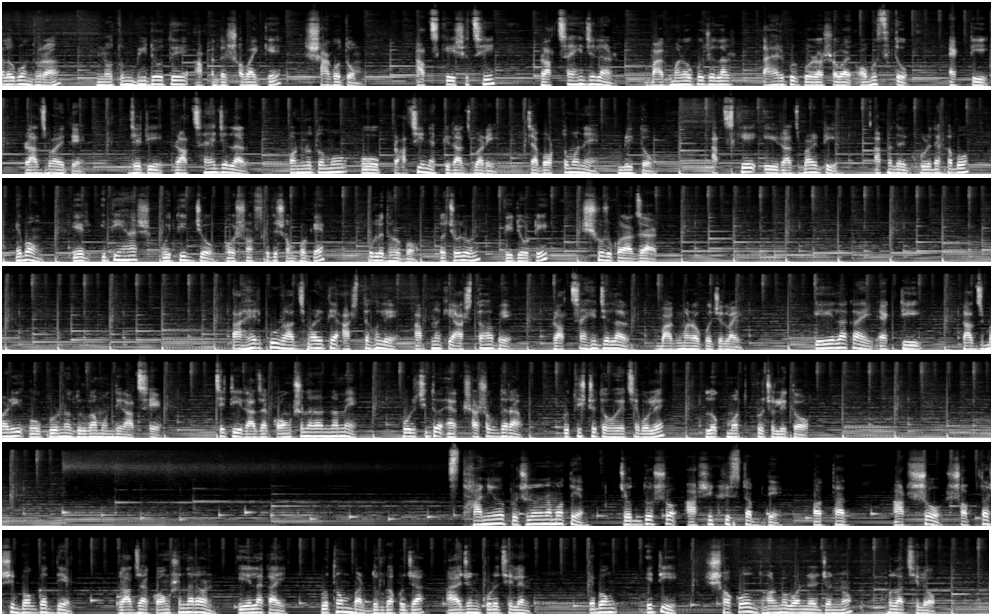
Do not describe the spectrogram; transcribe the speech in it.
Hello বন্ধুরা, নতুন ভিডিওতে আপনাদের সবাইকে স্বাগতম। আজকে এসেছি রাজশাহী জেলার বাগমারা উপজেলার তাহেরপুর পৌরসভায় অবস্থিত একটি রাজবাড়িতে, যেটি রাজশাহী জেলার অন্যতম ও প্রাচীন একটি রাজবাড়ি, যা বর্তমানে মৃত। আজকে এই রাজবাড়িটি আপনাদের ঘুরে দেখাবো এবং এর ইতিহাস, ঐতিহ্য ও সংস্কৃতি সম্পর্কে তুলে ধরবো। তো চলুন ভিডিওটি শুরু করা যাক। তাহেরপুর রাজবাড়িতে আসতে হলে আপনাকে আসতে হবে রাজশাহী জেলার বাগমারা উপজেলায়। এই এলাকায় একটি রাজবাড়ি ও পুরনো দুর্গা মন্দির আছে, যেটি রাজা কংসনারায়ণ নামে পরিচিত এক শাসক দ্বারা প্রতিষ্ঠিত হয়েছে বলে লোকমত প্রচলিত। স্থানীয় প্রচলনা মতে, চোদ্দশো আশি খ্রিস্টাব্দে, অর্থাৎ আটশো সপ্তাশি বজ্ঞাব্দে রাজা কংসনারায়ণ এই এলাকায় প্রথমবার দুর্গাপূজা আয়োজন করেছিলেন এবং এটি সকল ধর্মবর্ণের জন্য খোলা ছিল।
